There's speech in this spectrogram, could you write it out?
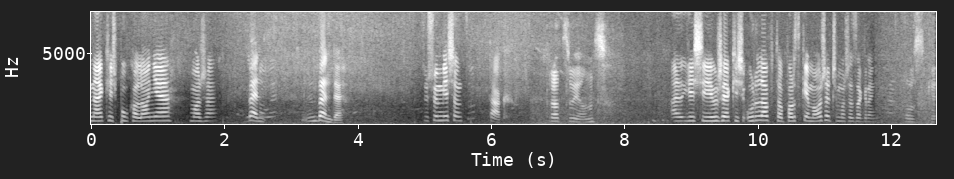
na jakieś półkolonie może Ben, będę, w przyszłym miesiącu? tak. Pracując. A jeśli już jakiś urlop, to polskie morze, czy może za granicą? Polskie.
